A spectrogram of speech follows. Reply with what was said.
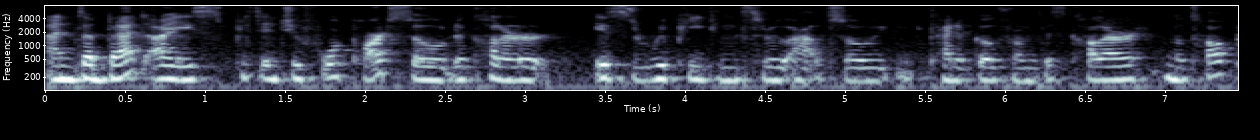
And the bed I split into four parts so the color is repeating throughout. So you kind of go from this color on the top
